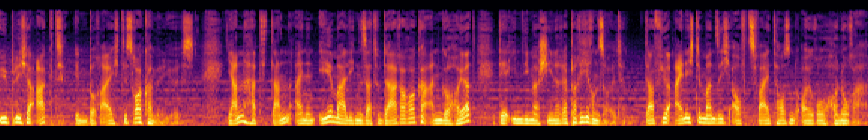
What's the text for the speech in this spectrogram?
üblicher Akt im Bereich des Rockermilieus. Jan hat dann einen ehemaligen Satudara-Rocker angeheuert, der ihm die Maschine reparieren sollte. Dafür einigte man sich auf 2000 Euro Honorar.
